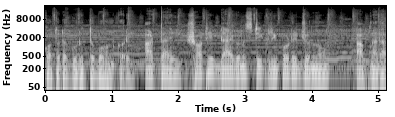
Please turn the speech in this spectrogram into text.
কতটা গুরুত্ব বহন করে, আর তাই সঠিক ডায়াগনস্টিক রিপোর্টের জন্য আপনারা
